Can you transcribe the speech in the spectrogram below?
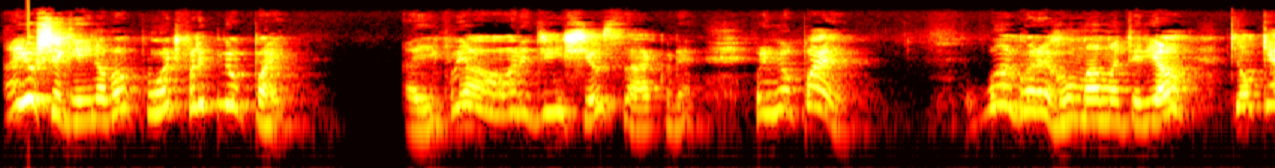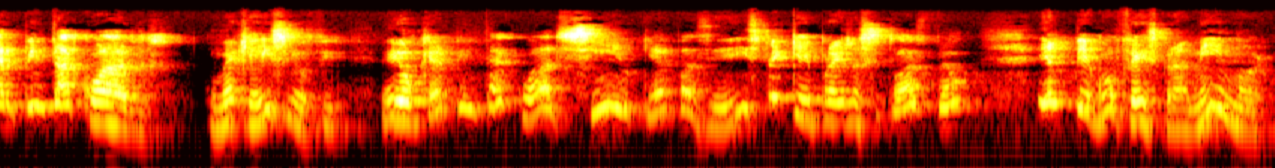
Aí eu cheguei em Nova Ponte e falei pro meu pai. Aí foi a hora de encher o saco, né? Falei, meu pai, vamos agora arrumar material que eu quero pintar quadros. Como é que é isso, meu filho? Eu quero pintar quadros, sim, eu quero fazer. E expliquei para ele a situação. Ele pegou, fez para mim, mano,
